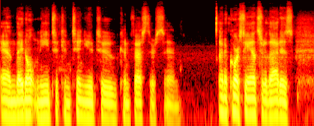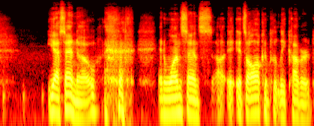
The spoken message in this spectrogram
and they don't need to continue to confess their sin? And of course, the answer to that is yes and no. in one sense, uh, it's all completely covered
